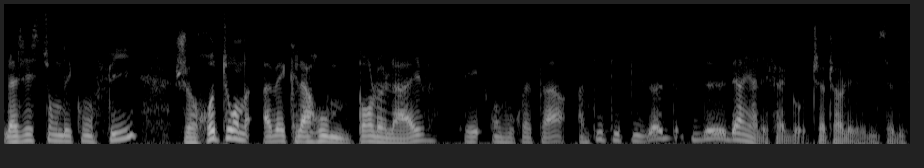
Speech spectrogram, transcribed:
la gestion des conflits. Je retourne avec la room pour le live et on vous prépare un petit épisode de Derrière les fagots. Ciao ciao les amis, salut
